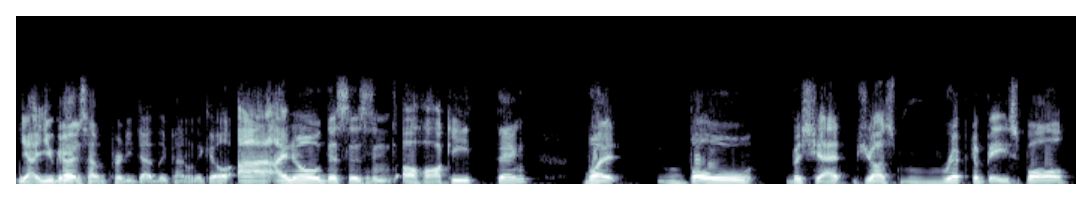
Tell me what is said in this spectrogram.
Yeah, you guys have a pretty deadly penalty kill. Uh, I know this isn't a hockey thing, but Bo Bichette just ripped a baseball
